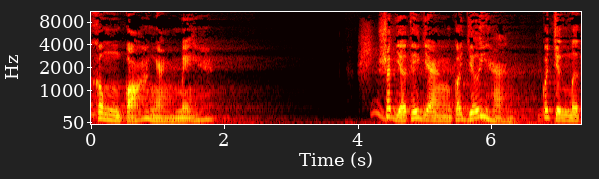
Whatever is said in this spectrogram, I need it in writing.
Không có ngàn mẻ Sách vở thế gian có giới hạn, Có chừng mực.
